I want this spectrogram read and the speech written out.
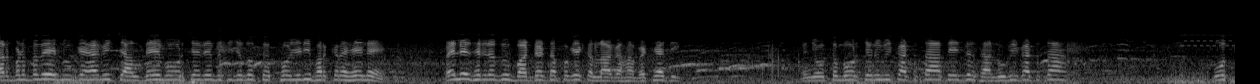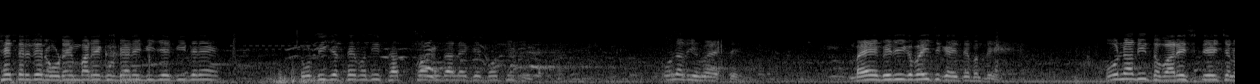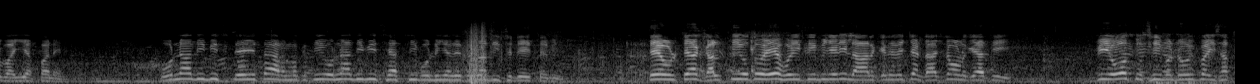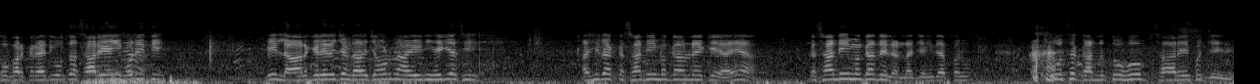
ਹਰਬਨ ਬਧੇਰ ਨੂੰ ਕਿਹਾ ਵੀ ਚੱਲਦੇ ਮੋਰਚੇ ਦੇ ਵਿੱਚ ਜਦੋਂ ਤਿੱਥੋਂ ਜਿਹੜੀ ਫ਼ਰਕ ਰਹੇ ਨੇ, ਪਹਿਲੇ ਸਿਰੇ ਤਾਂ ਤੂੰ ਬਾਰਡਰ ਟੱਪ ਕੇ ਕੱਲਾ ਗਾਹਾਂ ਬੈਠਿਆ ਸੀ। ਸੰਯੁਕਤ ਮੋਰਚੇ ਨੂੰ ਵੀ ਕੱਟਤਾ ਤੇ ਇੱਧਰ ਸਾਨੂੰ ਵੀ ਕੱਟਤਾ। ਉੱਥੇ ਤੇਰੇ ਦੇ ਰੋੜੇ ਮਾਰੇ ਗੁੰਡਿਆਂ ਨੇ ਬੀਜੇਪੀ ਦੇ ਨੇ। ਤੁਹਾਡੀ ਜਥੇਬੰਦੀ 700 ਗੁੰਡਾ ਲੈ ਕੇ ਪਹੁੰਚੀ ਸੀ। ਉਹਨਾਂ ਦੀ ਹਮਾਇਤ ਤੇ। ਮੈਂ ਮੇਰੀ ਅਗਵਾਈ ਚ ਗਏ ਤੇ ਬੰਦੇ। ਉਹਨਾਂ ਦੀ ਦੁਬਾਰੇ ਸਟੇਜ ਚਲਵਾਈ ਆਪਾਂ ਨੇ। ਉਹਨਾਂ ਦੀ ਵੀ ਸਟੇਜ ਧਾਰਮਿਕ ਸੀ, ਉਹਨਾਂ ਦੀ ਵੀ ਸਿਆਸੀ ਬੋਲੀਆਂ ਦੇ ਤੇ ਉਹਨਾਂ ਦੀ ਸਟੇਜ ਤੇ ਵੀ। ਤੇ ਉਲਟਿਆ ਗਲਤੀ ਉਹ ਤੋਂ ਇਹ ਹੋਈ ਸੀ ਵੀ ਜਿਹੜੀ ਲਾਲ ਕਿਲੇ ਦੇ ਝੰਡਾ ਚੜਾਉਣ ਗਿਆ ਸੀ, ਵੀ ਉਹ ਤੁਸੀਂ ਮੰਨੋ ਵੀ ਭਾਈ ਸਾਥੋਂ ਫ਼ਰਕ ਰਹਿ ਦੀ ਉਹ ਤਾਂ ਸਾਰੇ ਐਂ ਹੋ ਰਹੀ ਸੀ ਵੀ ਲਾਲ ਕਿਲੇ ਦੇ ਝੰਡਾ ਚੜਾਉਣ ਆਏ ਨਹੀਂ ਹੈਗੇ ਅਸੀਂ। ਅਸੀਂ ਤਾਂ ਕਿਸਾਨੀ ਮੰਗਾਂ ਨੂੰ ਲੈ ਕੇ ਆਏ ਆ ਕਿਸਾਨੀ ਮੰਗਾਂ ਤੇ ਲੜਨਾ ਚਾਹੀਦਾ ਆਪਾਂ ਨੂੰ। ਉਸ ਗੱਲ ਤੋਂ ਉਹ ਸਾਰੇ ਭੱਜੇ ਨੇ।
